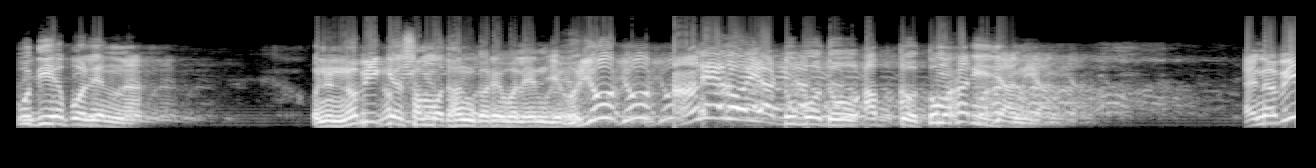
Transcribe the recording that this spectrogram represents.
কুদিয়ে পড়লেন না। উনি নবীকে সম্বোধন করে বলেন যে, হুজুর আনে রোয়া ডুবো দো আব তো তোমারই জানি। নবী,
